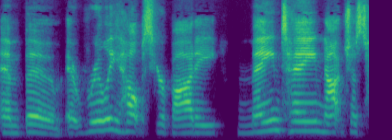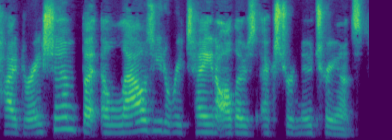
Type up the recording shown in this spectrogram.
and boom, it really helps your body maintain not just hydration, but allows you to retain all those extra nutrients,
